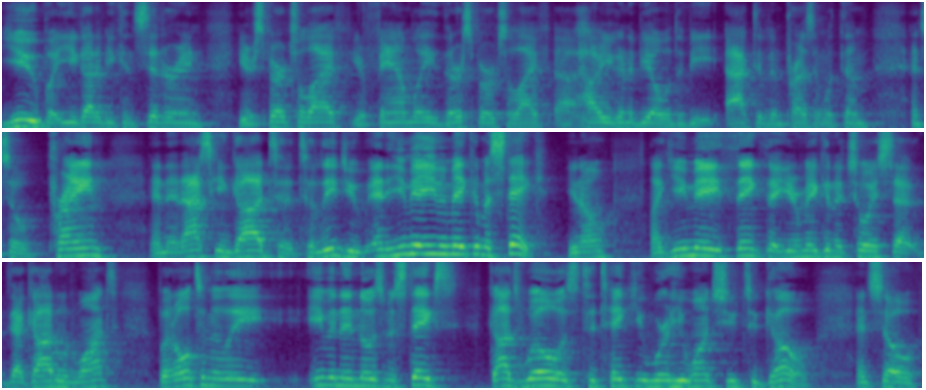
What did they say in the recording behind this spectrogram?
you, but you got to be considering your spiritual life, your family, their spiritual life, uh, how you're going to be able to be active and present with them. And so praying and then asking God to, to lead you. And you may even make a mistake, you know, like you may think that you're making a choice that, that God would want, but ultimately, even in those mistakes, God's will is to take you where He wants you to go. And so,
